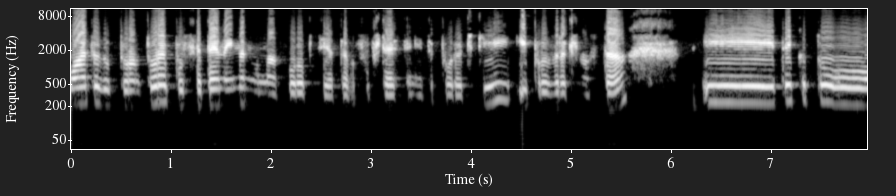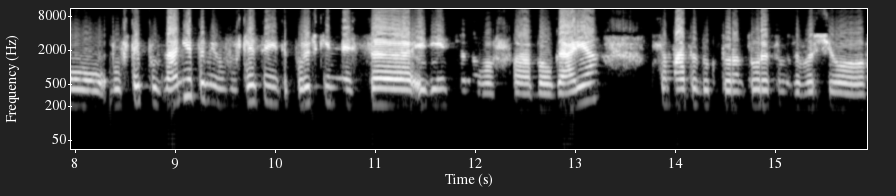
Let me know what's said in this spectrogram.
моята докторантура е посветена именно на корупцията в обществените поръчки и прозрачността. И тъй като въобще познанията ми в обществените поръчки не са единствено в България, самата докторантура съм завършила в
